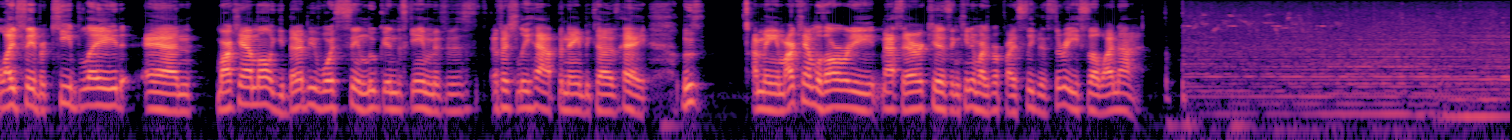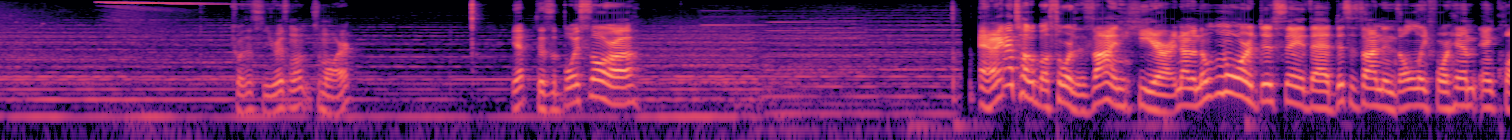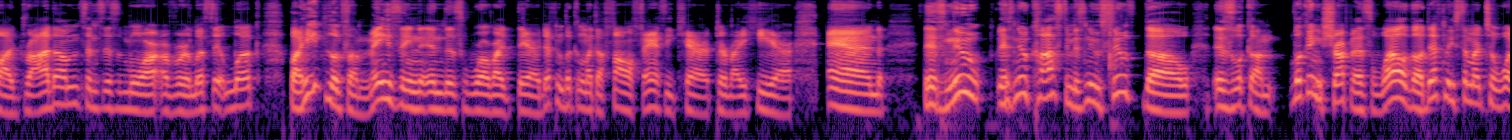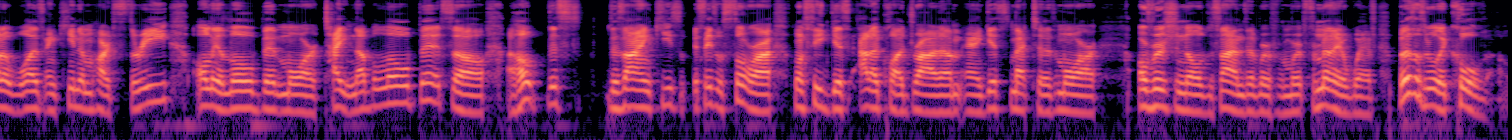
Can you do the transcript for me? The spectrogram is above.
lightsaber keyblade and Mark Hamill, you better be voicing Luke in this game if it's officially happening because hey, Luke I mean Mark Hamill's already Master Eraqus and Kingdom Hearts Birth Sleep in 3, so why not? Choices to yours once more. Yep, there's the boy Sora. And I gotta talk about Sora's design here. Now, Nomura did say that this design is only for him in Quadratum, since this is more of a realistic look. But he looks amazing in this world right there. Definitely looking like a Final Fantasy character right here. And this new his new costume, his new suit though, is look um looking sharp as well though. Definitely similar to what it was in Kingdom Hearts 3, only a little bit more tightened up a little bit. So I hope this design it stays with Sora once he gets out of Quadratum and gets back to his more original design that we're familiar with. But this is really cool though.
